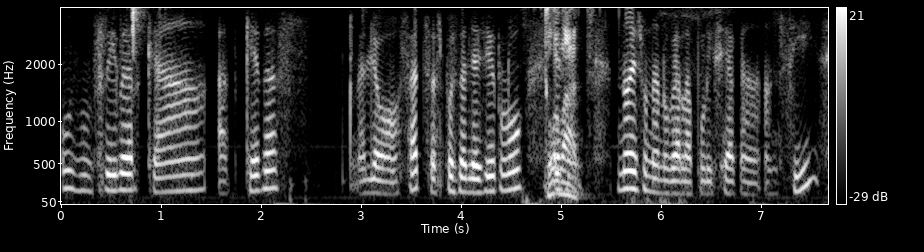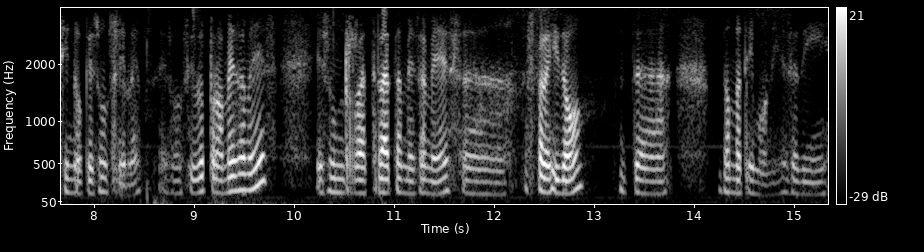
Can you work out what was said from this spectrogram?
un thriller que et quedes allò, saps, després de llegir-lo... Clavat. És No és una novel·la policíaca en si, sinó que és un thriller. És un thriller, però a més a més és un retrat, a més a més, eh, esfereïdor de, del matrimoni. És a dir,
